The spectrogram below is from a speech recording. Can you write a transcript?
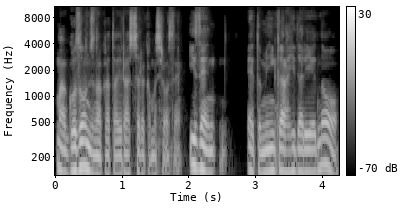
まあ、ご存知の方いらっしゃるかもしれません。以前、えっ、ー、と、右から左への、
